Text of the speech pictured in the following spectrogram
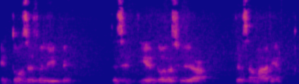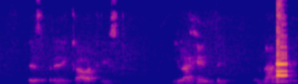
Entonces Felipe, descendiendo a la ciudad de Samaria, les predicaba Cristo. Y la gente, unánime,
